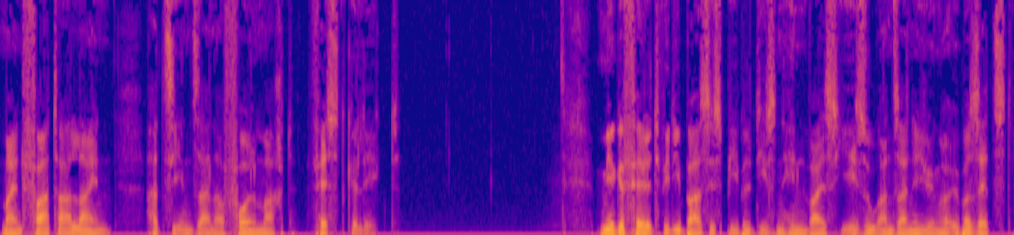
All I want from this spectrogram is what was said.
Mein Vater allein hat sie in seiner Vollmacht festgelegt. Mir gefällt, wie die Basisbibel diesen Hinweis Jesu an seine Jünger übersetzt,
